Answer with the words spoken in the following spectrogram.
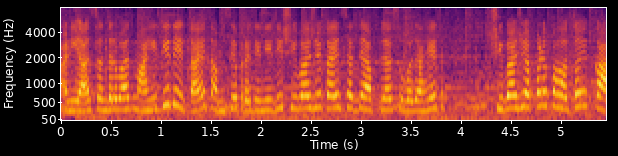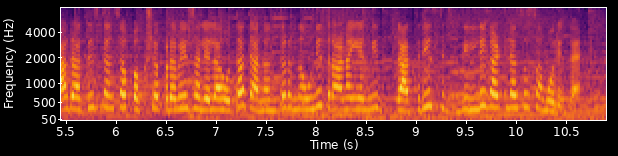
आणि या संदर्भात माहिती देत आहेत आमचे प्रतिनिधी शिवाजी काही सध्या आपल्यासोबत आहेत. शिवाजी आपण पाहतोय काल रात्रीच त्यांचा पक्ष प्रवेश झालेला होता. त्यानंतर नवनीत राणा यांनी रात्रीच दिल्ली गाठल्याचं समोर येत आहे.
